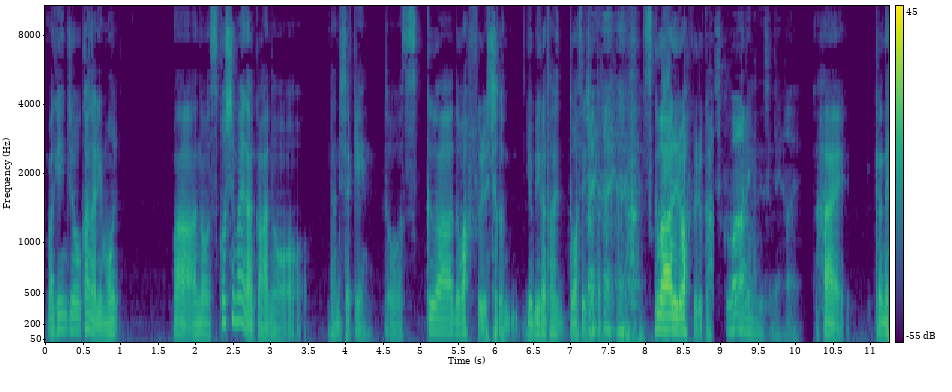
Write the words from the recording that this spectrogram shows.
まあ、現状かなりも、まあ、あの、少し前なんかあの、何でしたっけ？と、スクワードワッフル、ちょっと呼び方ど忘れちゃったな。はいはいはい、スクワーレルワッフルか。スクワーレルですね、はい。はい。去年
